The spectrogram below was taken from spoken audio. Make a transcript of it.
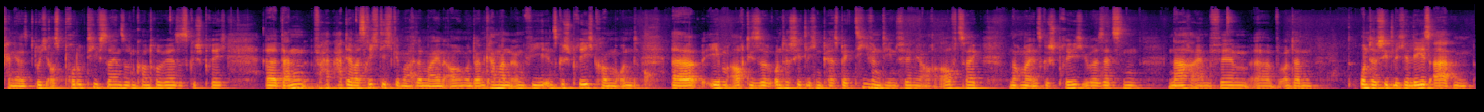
kann ja durchaus produktiv sein, so ein kontroverses Gespräch, äh, dann hat er was richtig gemacht in meinen Augen und dann kann man irgendwie ins Gespräch kommen und äh, eben auch diese unterschiedlichen Perspektiven, die ein Film ja auch aufzeigt, nochmal ins Gespräch übersetzen nach einem Film äh, und dann unterschiedliche Lesarten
